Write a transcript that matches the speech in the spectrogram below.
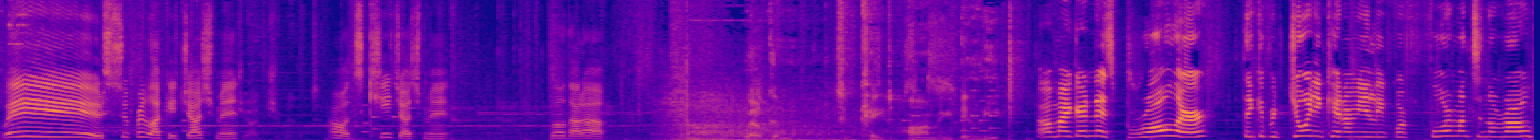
Wait, super lucky judgment. Oh, it's key judgment. Blow that up. Welcome to Kate Army Elite. Oh my goodness, Brawler! Thank you for joining Kate Army Elite for four months in a row.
